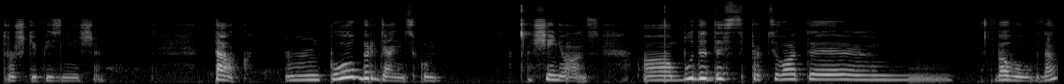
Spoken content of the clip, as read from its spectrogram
трошки пізніше. Так, по Бердянську. Ще нюанс. Буде десь працювати бавовна.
